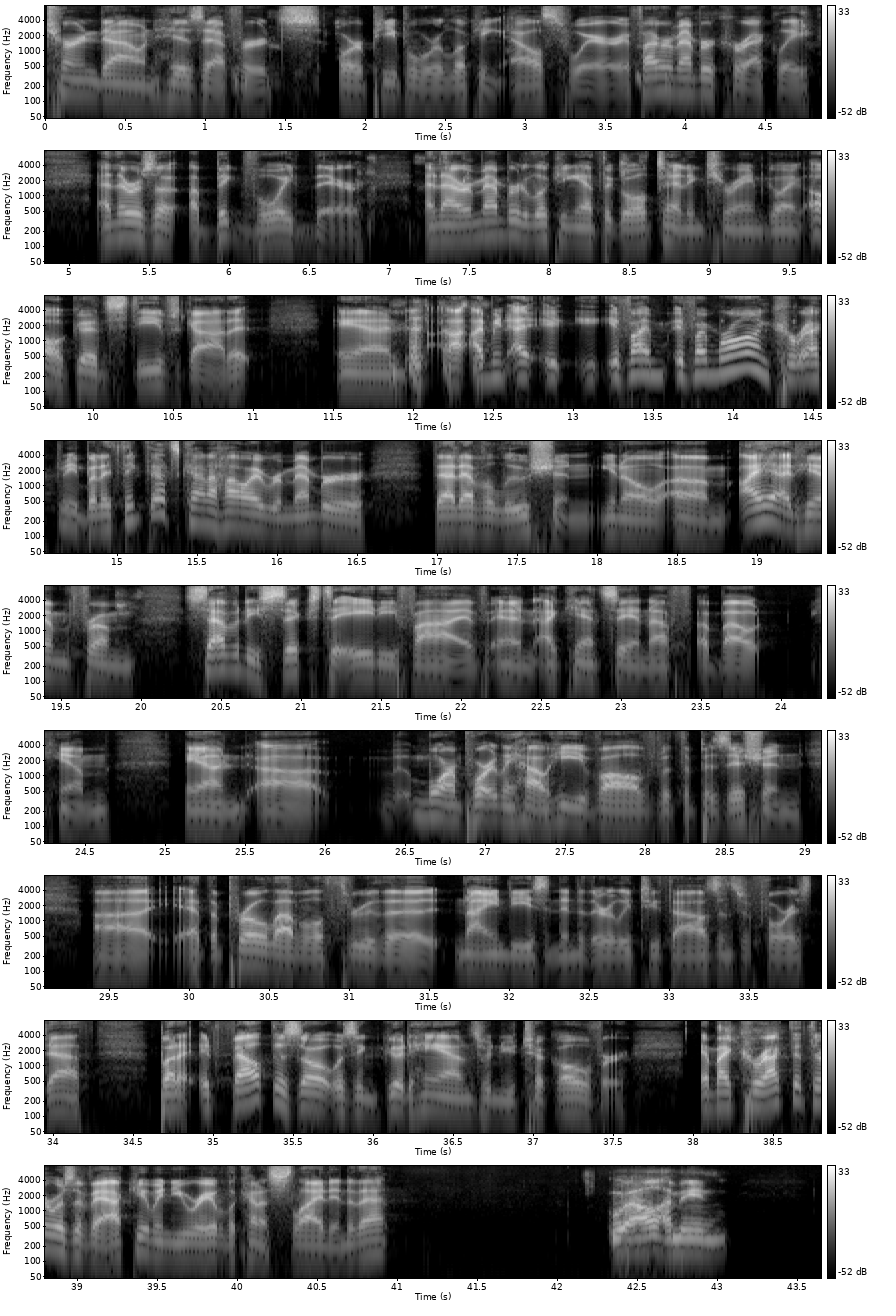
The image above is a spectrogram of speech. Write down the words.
turn down his efforts or people were looking elsewhere, if I remember correctly. And there was a, a big void there. And I remember looking at the goaltending terrain going, oh, good, Steve's got it. And I, I, mean, I, if I'm if I'm wrong, correct me. But I think that's kind of how I remember that evolution. You know, um, I had him from '76 to '85, and I can't say enough about him. And uh, more importantly, how he evolved with the position uh, at the pro level through the 90s and into the early 2000s before his death. But it felt as though it was in good hands when you took over. Am I correct that there was a vacuum and you were able to kind of slide into that? Well, I mean,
